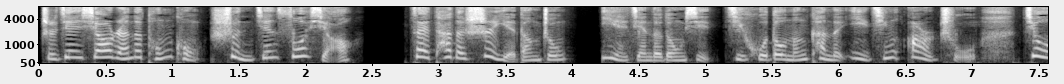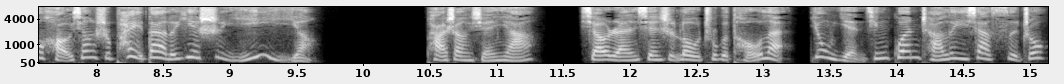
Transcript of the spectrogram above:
只见萧然的瞳孔瞬间缩小，在他的视野当中，夜间的东西几乎都能看得一清二楚，就好像是佩戴了夜视仪一样。爬上悬崖。萧然先是露出个头来，用眼睛观察了一下四周，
